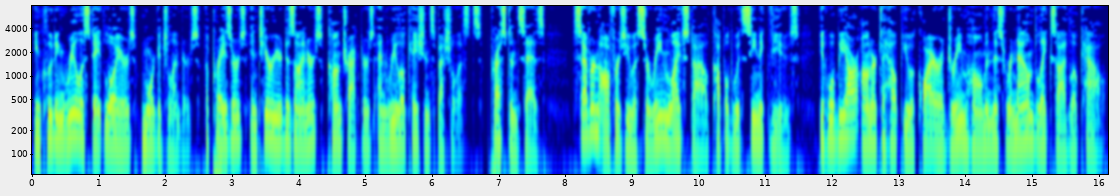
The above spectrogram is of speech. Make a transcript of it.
including real estate lawyers, mortgage lenders, appraisers, interior designers, contractors, and relocation specialists. Preston says, Severn offers you a serene lifestyle coupled with scenic views. It will be our honor to help you acquire a dream home in this renowned lakeside locale.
